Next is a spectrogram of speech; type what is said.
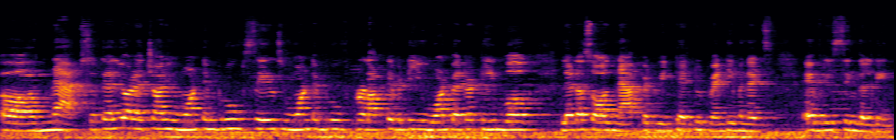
uh, nap so tell your hr you want improved sales you want improved productivity you want better teamwork let us all nap between 10 to 20 minutes every single day.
